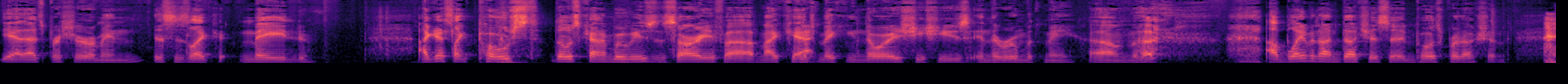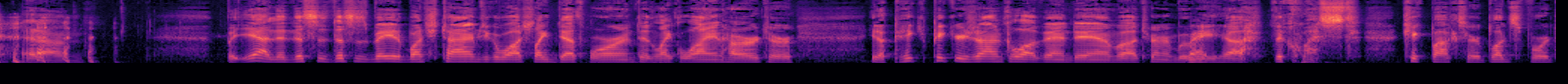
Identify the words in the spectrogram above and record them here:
yeah, that's for sure. I mean, this is like made. I guess like post those kind of movies. And sorry if uh, my cat's Right. making noise. She she's in the room with me. Um, I'll blame it on Duchess in post production. And um, But yeah, this is this is made a bunch of times. You can watch like Death Warrant and like Lionheart or you know pick pick your Jean Claude Van Damme uh, Turner movie, Right. uh, The Quest, Kickboxer, Bloodsport.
